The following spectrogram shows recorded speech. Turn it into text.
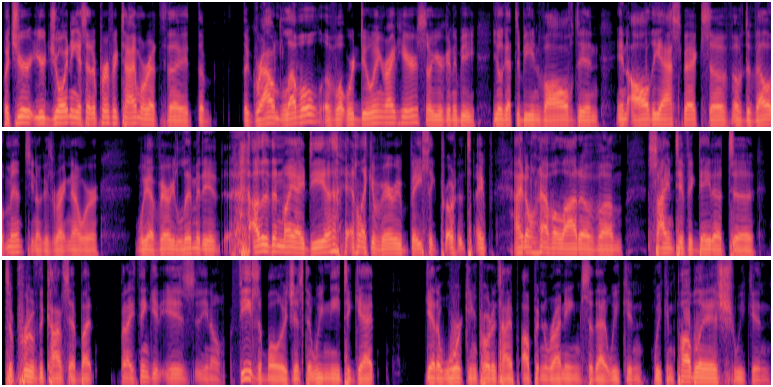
but you're you're joining us at a perfect time. We're at the the the ground level of what we're doing right here. So you're going to be you'll get to be involved in in all the aspects of of development. You know, because right now we're we have very limited other than my idea and like a very basic prototype i don't have a lot of um, scientific data to to prove the concept but but i think it is you know feasible it's just that we need to get get a working prototype up and running so that we can we can publish we can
